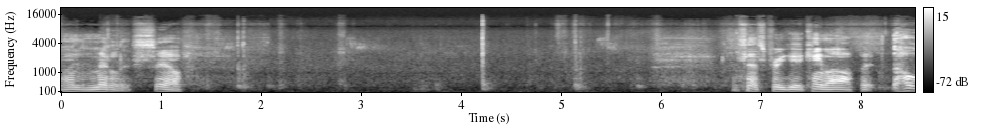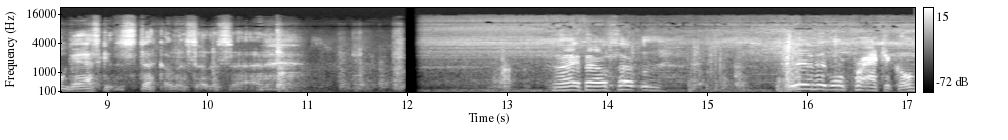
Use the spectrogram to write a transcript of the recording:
on the metal itself. Side's pretty good, came off, but the whole gasket is stuck on this other side. All right, found something a little bit more practical.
